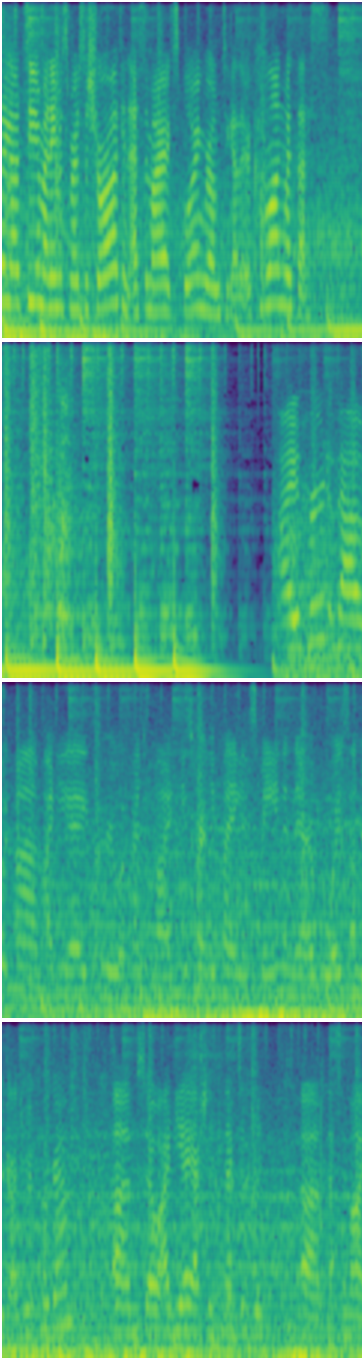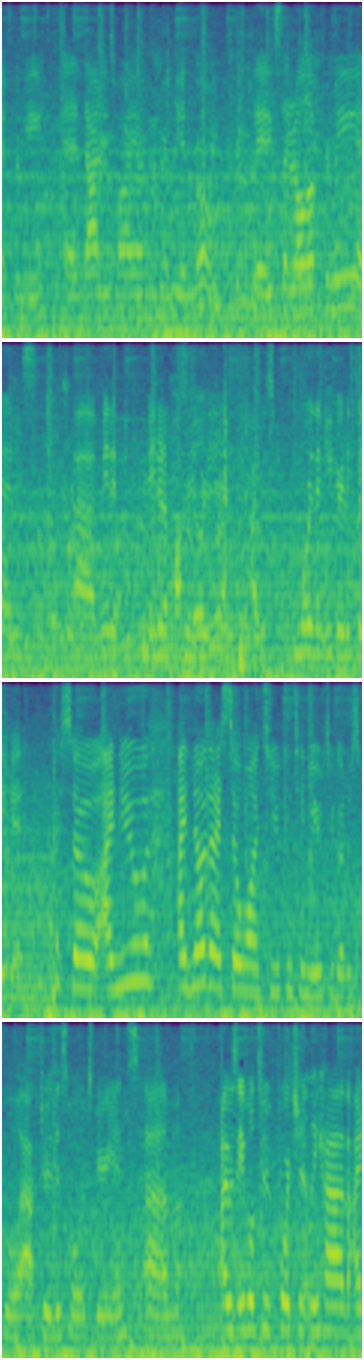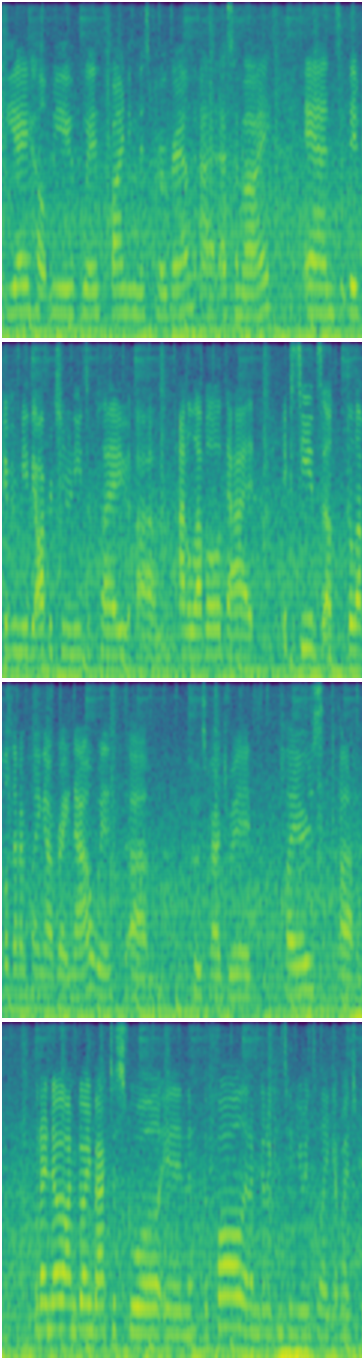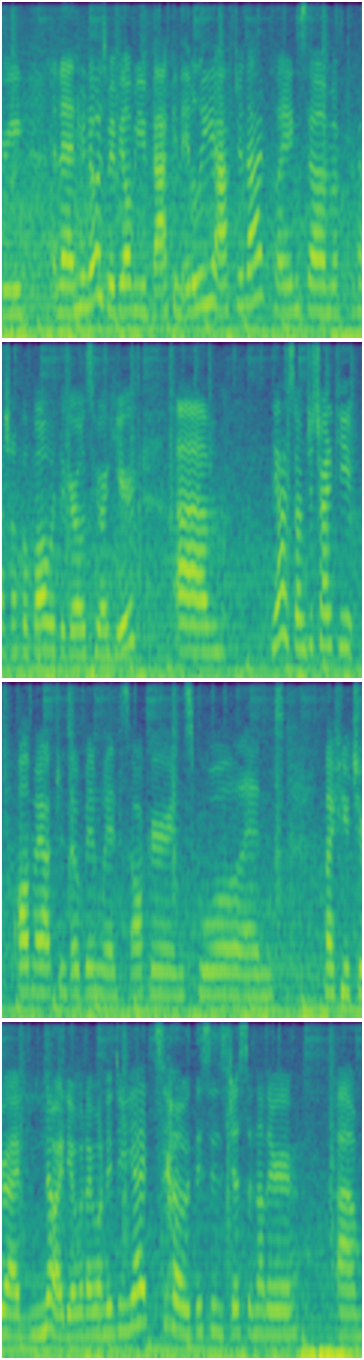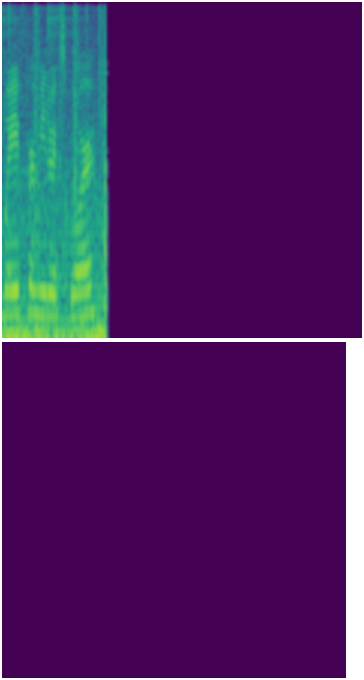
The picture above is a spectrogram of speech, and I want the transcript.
ragazzi, my name is Marisa Shorrock and SMI are exploring Rome together. Come along with us. I heard about um, IDA through a friend of mine. He's currently playing in Spain in their boys undergraduate program. Um, so IDA actually connected with um, SMI for me, and that is why I'm currently in Rome. They set it all up for me and uh, made it made it a possibility, and I was more than eager to take it. So I knew, I know that I still want to continue to go to school after this whole experience. Um, I was able to fortunately have IDA help me with finding this program at SMI and they've given me the opportunity to play um, at a level that exceeds uh, the level that I'm playing at right now with um, postgraduate players. Um, but I know I'm going back to school in the fall and I'm going to continue until I get my degree. And then who knows, maybe I'll be back in Italy after that playing some professional football with the girls who are here. Um, yeah, so I'm just trying to keep all of my options open with soccer and school and my future. I have no idea what I want to do yet, so this is just another um, way for me to explore.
